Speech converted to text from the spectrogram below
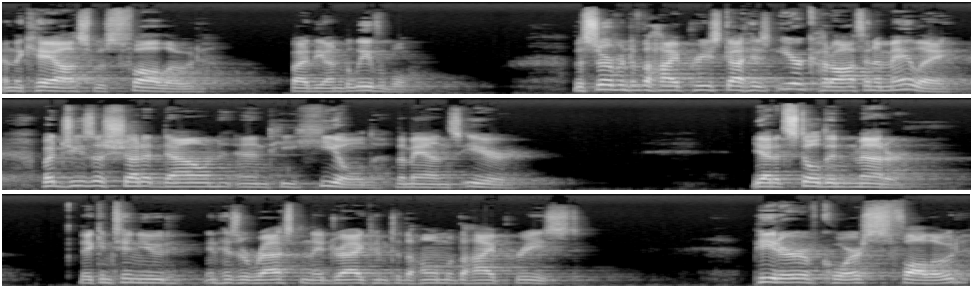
And the chaos was followed by the unbelievable. The servant of the high priest got his ear cut off in a melee but Jesus shut it down and he healed the man's ear. Yet it still didn't matter. They continued in his arrest and they dragged him to the home of the high priest. Peter, of course, followed.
